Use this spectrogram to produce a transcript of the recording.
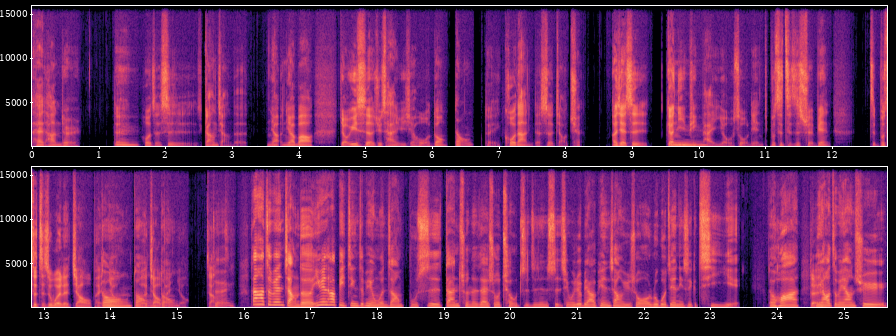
headhunter，对，嗯、或者是刚刚讲的，你要你要不要有意识的去参与一些活动？懂。对，扩大你的社交圈，而且是跟你品牌有所连，嗯、不是只是随便。不是只是为了交朋友而交朋友这样子。对，但他这边讲的，因为他毕竟这篇文章不是单纯的在说求职这件事情，我觉得比较偏向于说，如果今天你是一个企业的话，你要怎么样去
